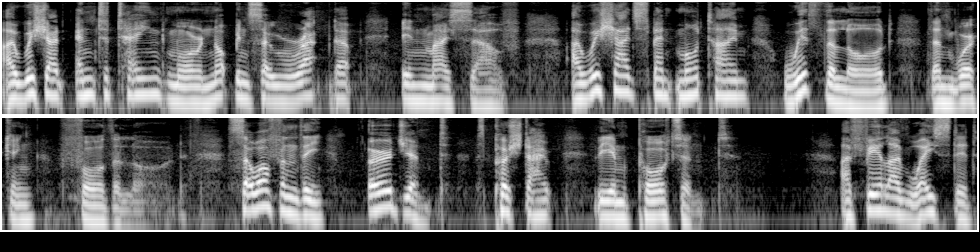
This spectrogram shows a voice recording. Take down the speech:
I wish I'd entertained more and not been so wrapped up in myself. I wish I'd spent more time with the Lord than working for the Lord. So often the urgent is pushed out the important. I feel I've wasted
